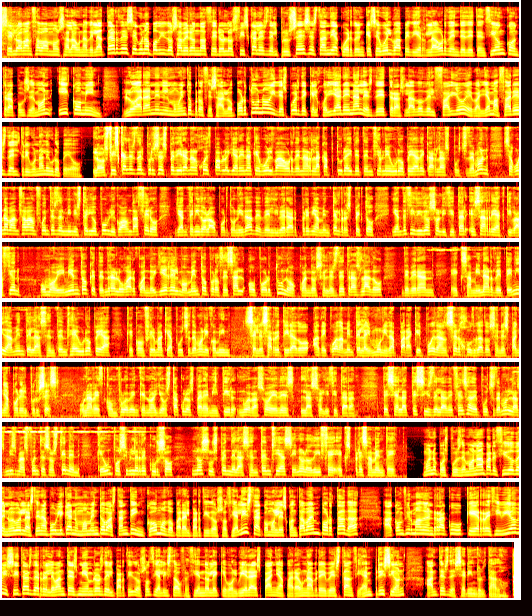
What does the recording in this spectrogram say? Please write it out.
Se lo avanzábamos a la una de la tarde. Según ha podido saber Onda Cero, los fiscales del Prusés están de acuerdo en que se vuelva a pedir la orden de detención contra Puigdemont y Comín. Lo harán en el momento procesal oportuno y después de que el juez Llarena les dé traslado del fallo Eva Llamazares del Tribunal Europeo. Los fiscales del Prusés pedirán al juez Pablo Llarena que vuelva a ordenar la captura y detención europea de Carles Puigdemont. Según avanzaban fuentes del Ministerio Público a Onda Cero, ya han tenido la oportunidad de deliberar previamente al respecto y han decidido solicitar esa reactivación, un movimiento que tendrá lugar cuando llegue el momento procesal oportuno. Cuando se les dé traslado, deberán examinar detenidamente la sentencia europea que confirma que a Puigdemont y Comín se les ha retirado adecuadamente la inmunidad para que puedan ser juzgados en España por el procés. Una vez comprueben que no hay obstáculos para emitir nuevas OEDs, las solicitarán. Pese a la tesis de la defensa de Puigdemont, las mismas fuentes sostienen que un posible recurso no suspende la sentencia si no lo dice expresamente intensamente bueno, pues Puigdemont ha aparecido de nuevo en la escena pública en un momento bastante incómodo para el Partido Socialista. Como les contaba en portada, ha confirmado en RACU que recibió visitas de relevantes miembros del Partido Socialista ofreciéndole que volviera a España para una breve estancia en prisión antes de ser indultado.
